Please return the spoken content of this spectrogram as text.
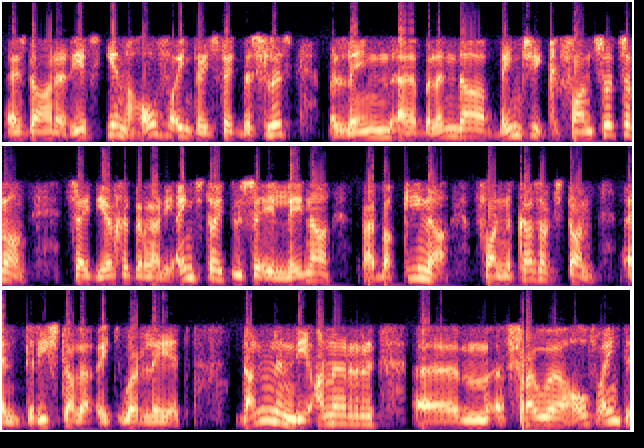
is daar reeds een half eindwedstryd beslis. Belin, uh, Belinda Bencic van Switserland sy deurgedring aan die eindstryd het hoe sy Elena Rybakina van Kazakhstan in drie stalle uit oorlê het. Dan in die ander ehm um, vroue halfeind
